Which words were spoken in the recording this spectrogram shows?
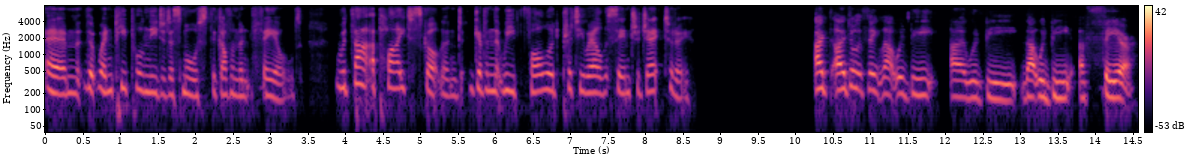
um, that when people needed us most, the government failed. Would that apply to Scotland, given that we followed pretty well the same trajectory? I, I don't think that would be I would be that would be a fair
